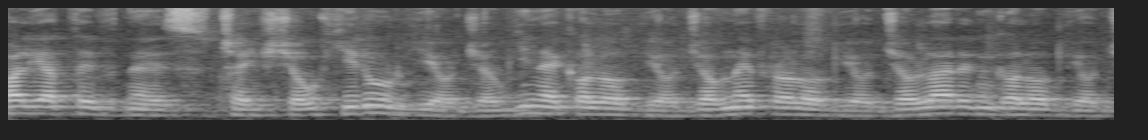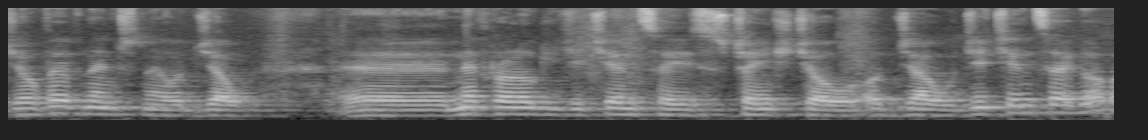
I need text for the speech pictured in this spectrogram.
paliatywny z częścią chirurgii, oddział ginekologii, oddział nefrologii, oddział laryngologii, oddział wewnętrzny, oddział y, nefrologii dziecięcej z częścią oddziału dziecięcego,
